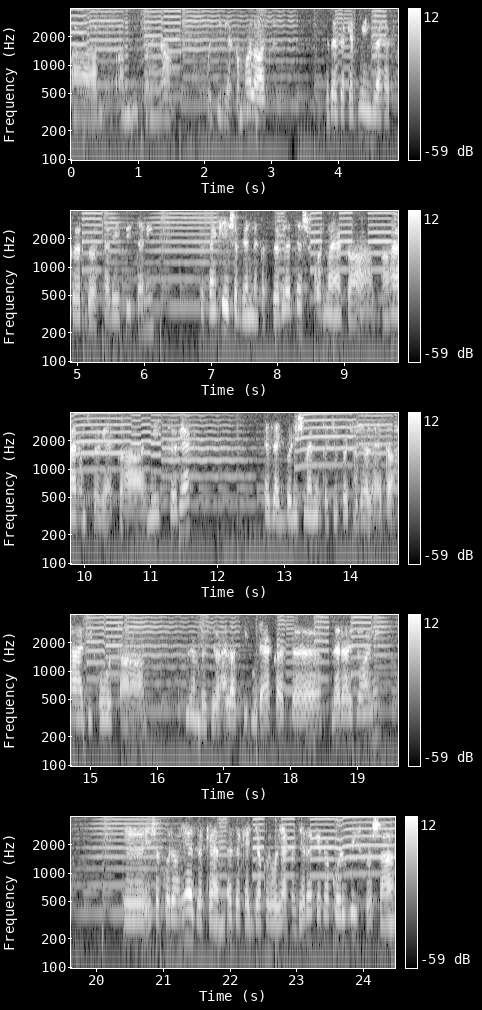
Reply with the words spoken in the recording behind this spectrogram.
a, a, tudom, a hogy hívják, a malat, tehát ezeket mind lehet körből felépíteni. Aztán később jönnek a szögletes formák, a, a háromszögek, a négyszögek. Ezekből is megmutatjuk, hogy hogyan lehet a házikót, a, a különböző állatfigurákat uh, lerajzolni és akkor, ha ezeken, ezeket gyakorolják a gyerekek, akkor biztosan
